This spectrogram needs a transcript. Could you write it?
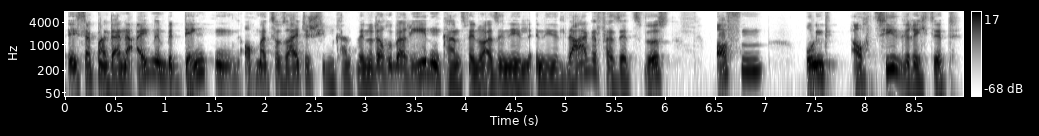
ich sag mal, deine eigenen Bedenken auch mal zur Seite schieben kannst, wenn du darüber reden kannst, wenn du also in die, in die Lage versetzt wirst, offen und auch zielgerichtet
